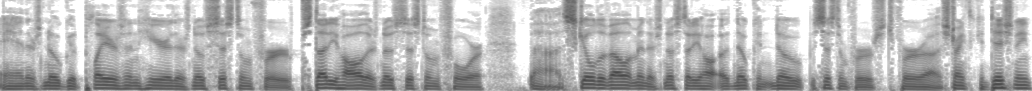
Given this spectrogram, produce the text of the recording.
and there's no good players in here. There's no system for study hall. There's no system for uh, skill development. There's no study hall, uh, no no system for for uh, strength and conditioning.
